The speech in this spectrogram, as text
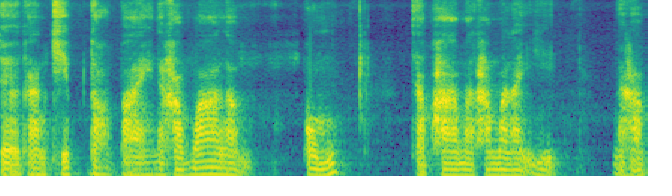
เจอกันคลิปต่อไปนะครับ ว่าเราผมจะพามาทำอะไรอีกนะครับ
